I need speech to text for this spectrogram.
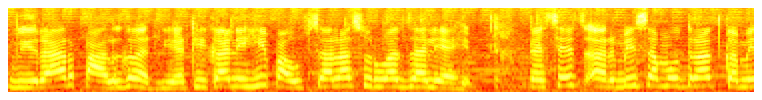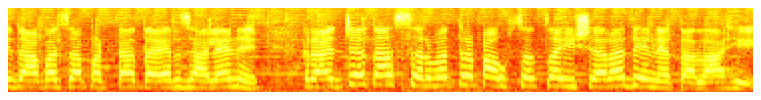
विरार पालघर या ठिकाणीही पावसाला सुरुवात झाली आहे. तसेच अरबी समुद्रात कमी दाबाचा पट्टा तयार झाल्याने राज्यात आज सर्वत्र पावसाचा इशारा देण्यात आला आहे.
